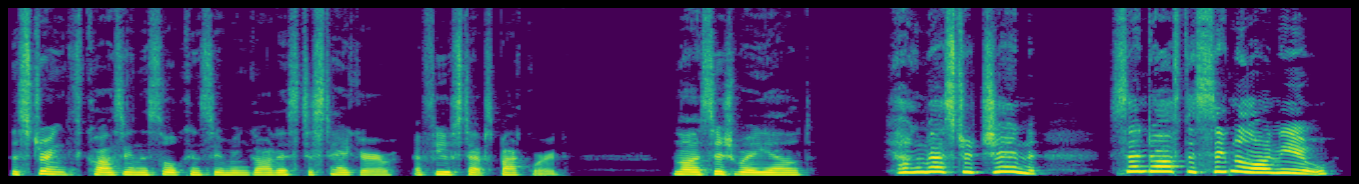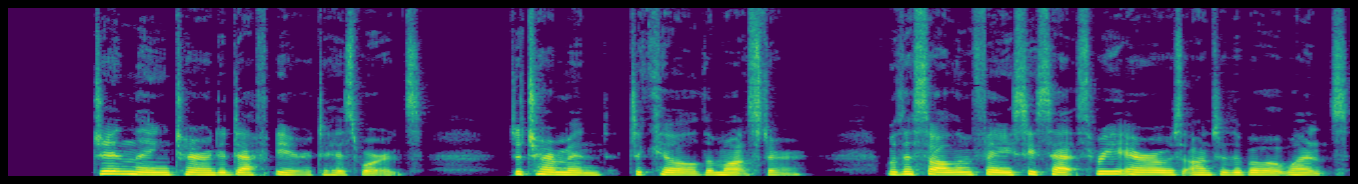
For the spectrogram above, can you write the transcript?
the strength causing the soul consuming goddess to stagger a few steps backward. Lan Sizhui yelled, Young Master Jin, send off the signal on you! Jin Ling turned a deaf ear to his words, determined to kill the monster. With a solemn face, he set three arrows onto the bow at once.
